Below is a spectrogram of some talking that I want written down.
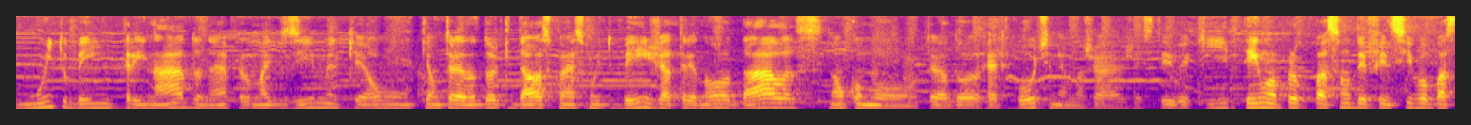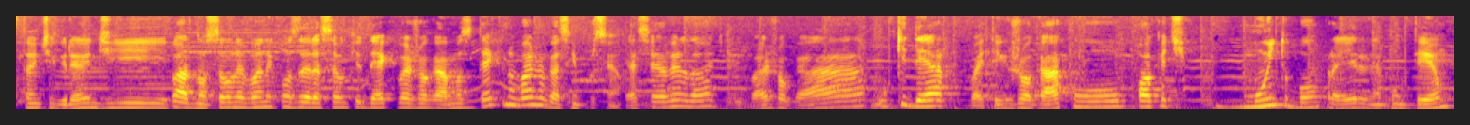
muito bem treinado, né, pelo Mike Zimmer, que é um, que é um treinador que Dallas conhece muito bem, já treinou Dallas, não como treinador head coach, né, mas já, já esteve aqui. Tem uma preocupação defensiva bastante grande e, claro, nós estamos levando em consideração que o deck vai jogar, mas o deck não vai jogar 100%. Essa é a verdade. Ele vai jogar o que der. Vai ter que jogar com o pocket muito bom para ele, né, com tempo.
